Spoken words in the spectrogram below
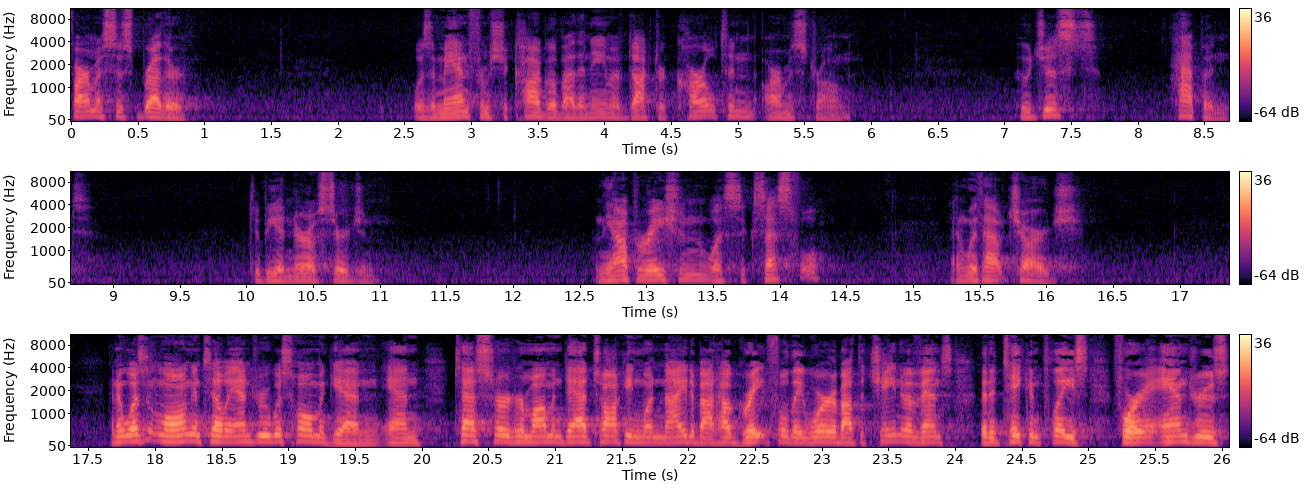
pharmacist brother was a man from Chicago by the name of Dr. Carlton Armstrong, who just happened to be a neurosurgeon. And the operation was successful and without charge. And it wasn't long until Andrew was home again, and Tess heard her mom and dad talking one night about how grateful they were about the chain of events that had taken place for Andrew's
